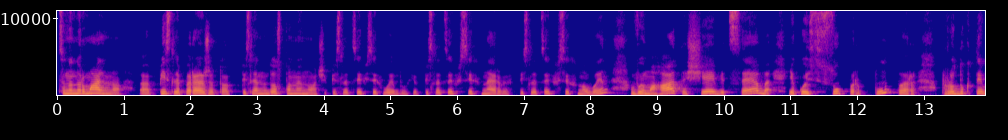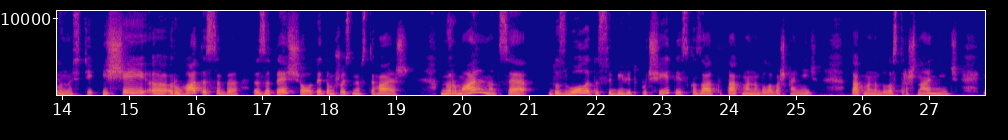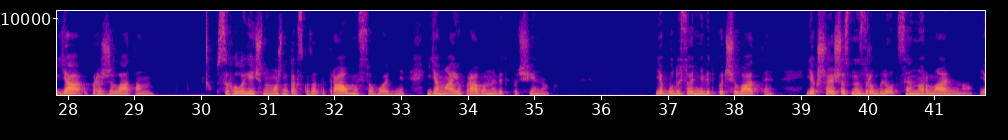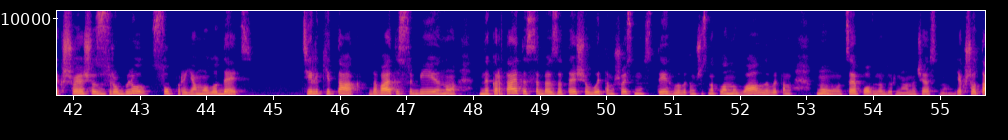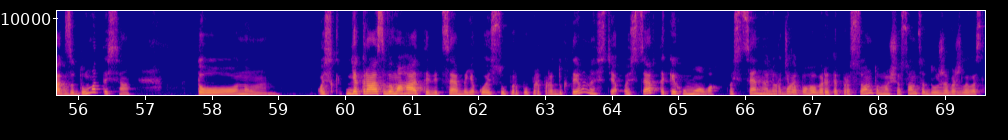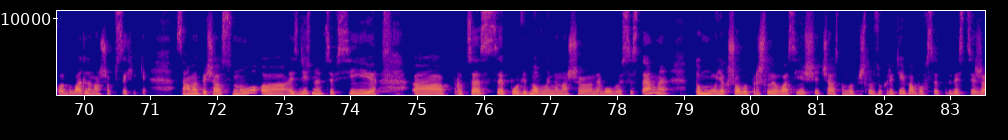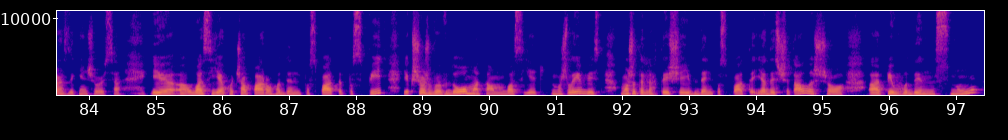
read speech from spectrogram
Це ненормально після пережито, після недоспаної ночі, після цих всіх вибухів, після цих всіх нервів, після цих всіх новин вимагати ще від себе якоїсь супер-пупер продуктивності і ще й е, ругати себе за те, що ти там щось не встигаєш. Нормально це дозволити собі відпочити і сказати: так, в мене була важка ніч, так, в мене була страшна ніч, я пережила там психологічну, можна так сказати, травму сьогодні. Я маю право на відпочинок. Я буду сьогодні відпочивати. Якщо я щось не зроблю, це нормально. Якщо я щось зроблю, супер, я молодець. тільки так. Давайте собі, ну, не картайте себе за те, що ви там щось не встигли, ви там щось напланували, ви там, ну, це повна дурня, ну чесно. Якщо так задуматися, то ну, ось якраз вимагати від себе якоїсь супер-пупер продуктивності, ось це в таких умовах, ось це не хотіла поговорити про сон, тому що сон це дуже важлива складова для нашої психіки. Саме під час сну е, здійснюються всі е, процеси по відновленню нашої нервової системи. Тому, якщо ви прийшли, у вас є ще час, там ви прийшли з укриттів, або все весь цей жах закінчився, і е, у вас є хоча б пару годин поспати, поспіть. Якщо ж ви вдома, там у вас є можливість, можете лягти ще й вдень поспати. Я десь читала, що е, півгодини сну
